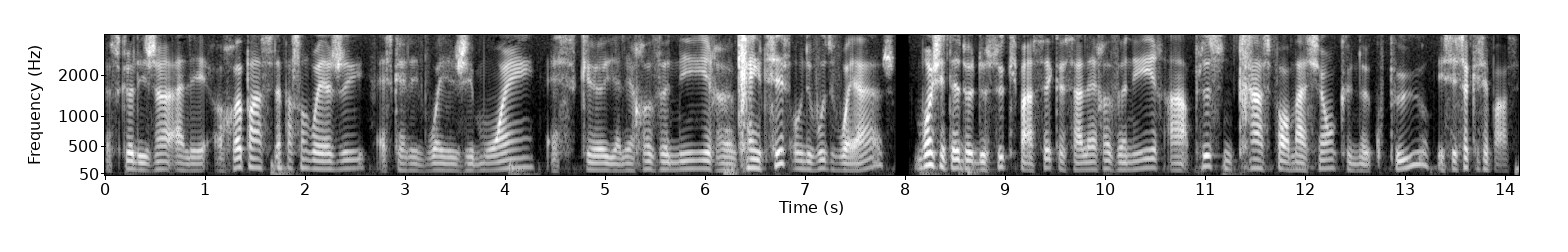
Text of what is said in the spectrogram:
Est-ce que les gens allaient repenser la façon de voyager? Est-ce qu'ils allaient voyager moins? Est-ce qu'ils allaient revenir euh, craintifs au niveau du voyage? Moi, j'étais de, ceux qui pensaient que ça allait revenir en plus une transformation qu'une coupure, et c'est ça qui s'est passé.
